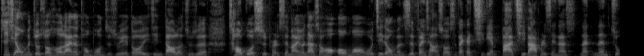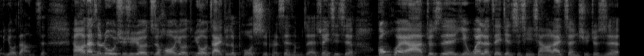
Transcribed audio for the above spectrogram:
之前我们就说荷兰的通膨指数也都已经到了，就是超过十 percent 嘛，因为那时候欧盟我记得我们是分享的时候是大概七点八七八 percent 那那那左右这样子，然后但是陆陆续续就是之后又又在就是破十 percent 什么之类，所以其实工会啊，就是也为了这件事情想要来争取，就是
